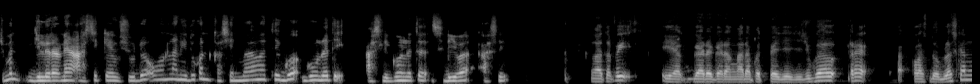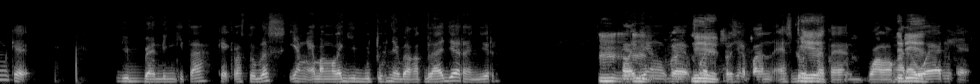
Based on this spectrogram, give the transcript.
Cuman giliran yang asik kayak sudah online itu kan kasian banget ya. Gue gue ngeliat asli gue ngeliat sedih pak asli. Nggak, tapi ya gara-gara nggak dapet PJJ juga, Re, kelas 12 kan kayak dibanding kita, kayak kelas 12 yang emang lagi butuhnya banget belajar, anjir. Apalagi yang kayak buat Iya. persiapan SBMPTN, walau nggak ada Jadi- UN, kayak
